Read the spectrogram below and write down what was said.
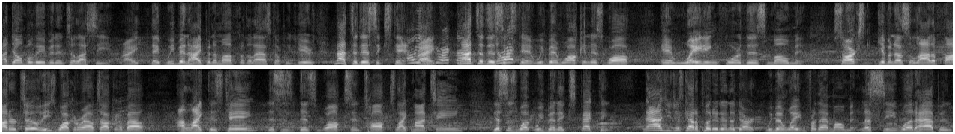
I don't believe it until I see it. Right? They, we've been hyping them up for the last couple of years, not to this extent. Oh, yeah, right? right. No, not to this you're right. extent. We've been walking this walk and waiting for this moment. Sark's giving us a lot of fodder too. He's walking around talking about, I like this team. This is this walks and talks like my team. This is what we've been expecting. Now you just got to put it in the dirt. We've been waiting for that moment. Let's see what happens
